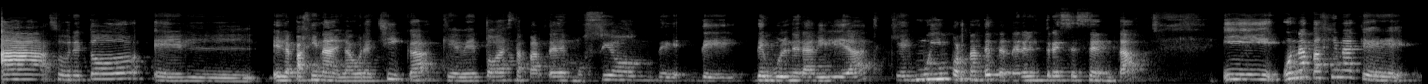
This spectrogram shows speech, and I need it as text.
a, sobre todo, en la página de Laura Chica, que ve toda esta parte de emoción, de, de vulnerabilidad, que es muy importante tener el 360 y una página que,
